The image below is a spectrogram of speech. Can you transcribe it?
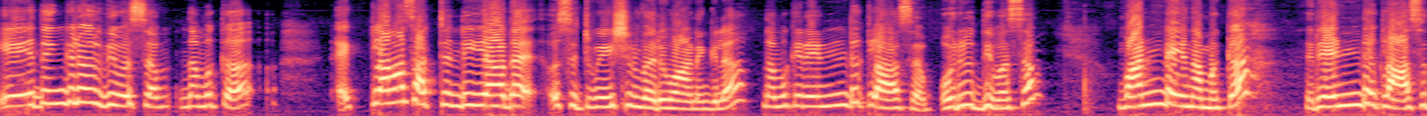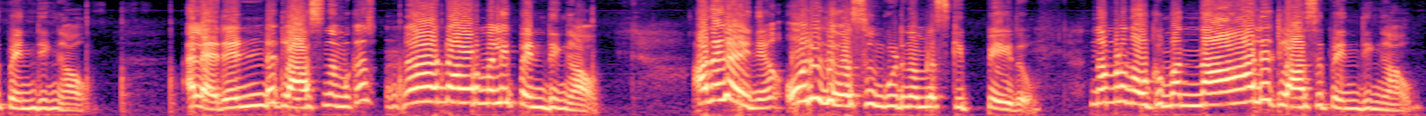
ഏതെങ്കിലും ഒരു ദിവസം നമുക്ക് ക്ലാസ് അറ്റൻഡ് ചെയ്യാതെ സിറ്റുവേഷൻ വരുവാണെങ്കിൽ നമുക്ക് രണ്ട് ക്ലാസ് ഒരു ദിവസം വൺ ഡേ നമുക്ക് രണ്ട് ക്ലാസ് പെൻഡിങ് ആവും. അല്ലെ? രണ്ട് ക്ലാസ് നമുക്ക് നോർമലി പെൻഡിങ് ആവും. അത് കഴിഞ്ഞ് ഒരു ദിവസം കൂടി നമ്മൾ സ്കിപ്പ് ചെയ്തു. നമ്മൾ നോക്കുമ്പോൾ നാല് ക്ലാസ് പെൻഡിങ് ആവും.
